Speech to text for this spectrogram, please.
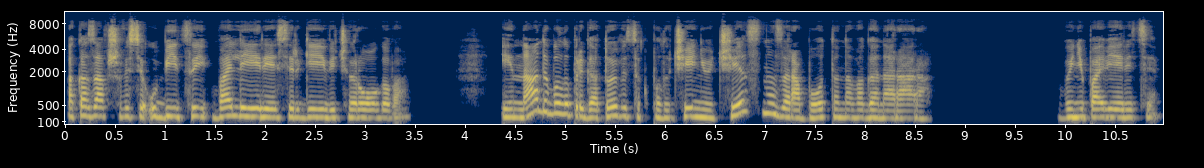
оказавшегося убийцей Валерия Сергеевича Рогова. И надо было приготовиться к получению честно заработанного гонорара. Вы не поверите,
